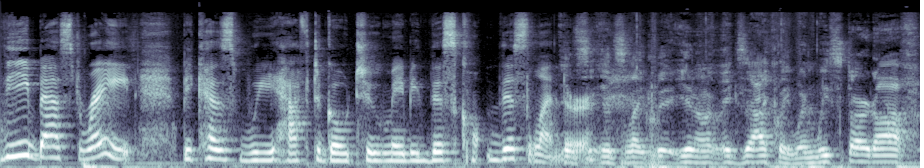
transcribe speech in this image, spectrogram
the best rate because we have to go to maybe this this lender. it's, it's like, the, you know, exactly. When we start off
